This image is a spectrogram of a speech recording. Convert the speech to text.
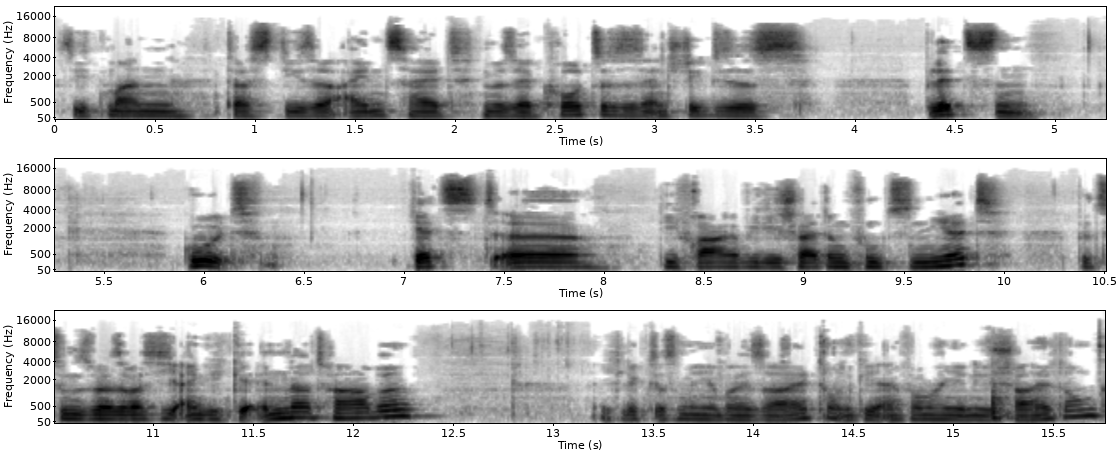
sieht man, dass diese Einzeit nur sehr kurz ist. Es entsteht dieses Blitzen. Gut, jetzt äh, die Frage, wie die Schaltung funktioniert, beziehungsweise was ich eigentlich geändert habe. Ich lege das mal hier beiseite und gehe einfach mal hier in die Schaltung.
